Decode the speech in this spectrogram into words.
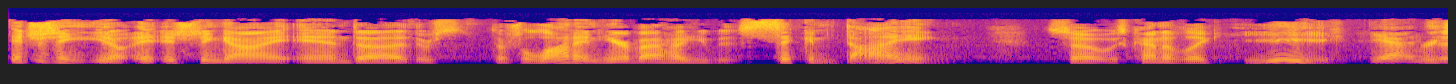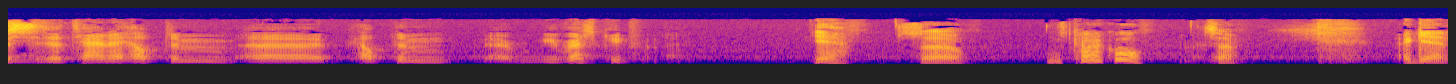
interesting. You know, interesting guy, and uh, there's there's a lot in here about how he was sick and dying. So it was kind of like, ee. Yeah, and Z- Zatanna helped him uh, helped him uh, be rescued from that. Yeah, so it's kind of cool. So again,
